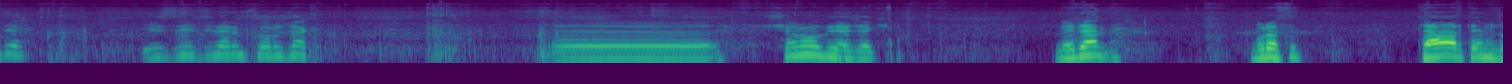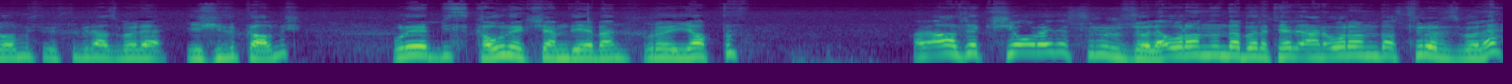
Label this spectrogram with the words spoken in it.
Şimdi izleyicilerim soracak. Ee, Şenol diyecek. Neden burası tertemiz olmuş üstü biraz böyle yeşillik kalmış. Buraya biz kavun ekeceğim diye ben burayı yaptım. Hani alacak kişiye orayı da sürürüz öyle. Oranın da böyle tel, hani oranın da süreriz böyle.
